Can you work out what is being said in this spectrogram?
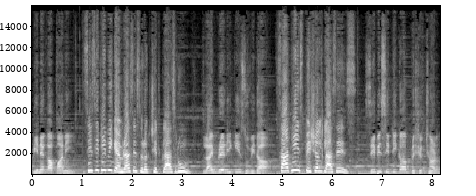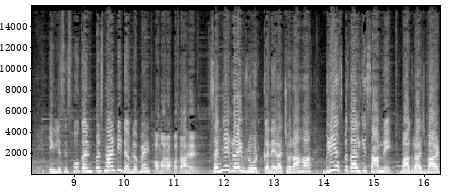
पीने का पानी. सीसीटीवी कैमरा से सुरक्षित क्लासरूम लाइब्रेरी की सुविधा. साथ ही स्पेशल क्लासेस सीबीसीटी का प्रशिक्षण. इंग्लिश स्पोकन पर्सनालिटी डेवलपमेंट हमारा पता है. संजय ड्राइव रोड कनेरा चौराहा बीडी अस्पताल के सामने बागराज वार्ड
